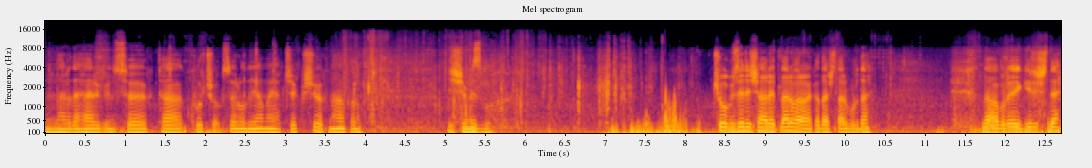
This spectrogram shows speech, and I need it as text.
Bunları da her gün sök, tak, kur çok zor oluyor ama yapacak bir şey yok. Ne yapalım? İşimiz bu. Çok güzel işaretler var arkadaşlar burada. Daha buraya girişte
